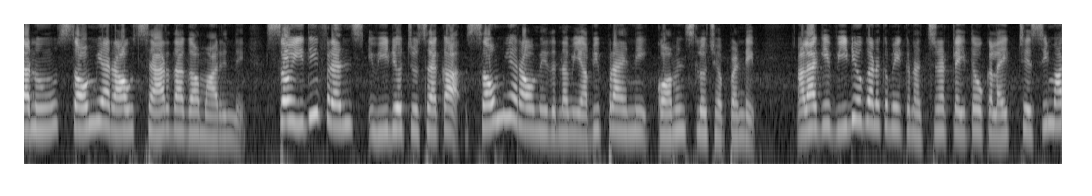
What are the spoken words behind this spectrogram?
తను సౌమ్యరావు శారదాగా మారింది. సో ఇది ఫ్రెండ్స్ ఈ వీడియో చూశాక సౌమ్యరావు మీద ఉన్న మీ అభిప్రాయాన్ని కామెంట్స్లో చెప్పండి. అలాగే వీడియో కనుక మీకు నచ్చినట్లయితే ఒక లైక్ చేసి మా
